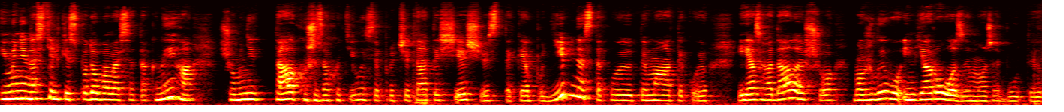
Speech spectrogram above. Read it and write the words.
І мені настільки сподобалася та книга, що мені також захотілося прочитати ще щось таке подібне з такою тематикою. І я згадала, що можливо ім'я Рози може бути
